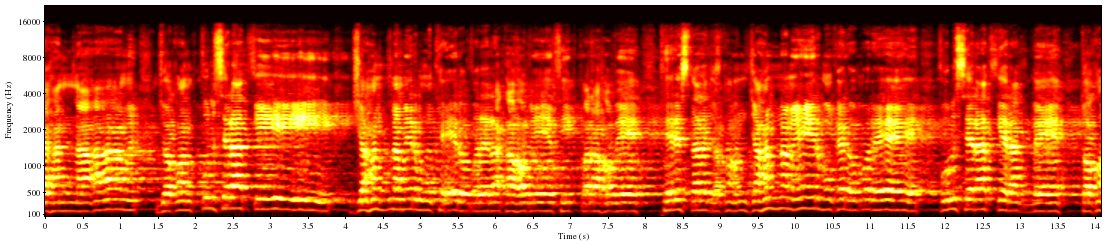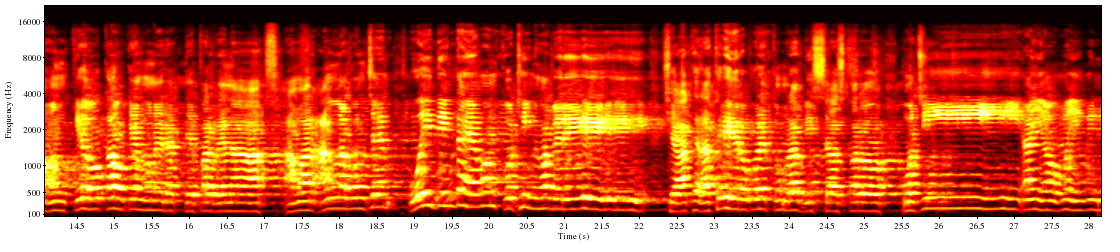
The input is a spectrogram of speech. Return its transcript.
জাহান্নাম। যখন পুলসেরাতকে জাহান্নামের মুখের উপরে রাখা হবে, ফিট করা হবে ফেরেস্তারা যখন জাহান্নামের মুখের উপরে পুলসেরাতকে রাখবে, তখন কেউ কাউকে মনে রাখতে পারবে না। আমার আল্লাহ বলছেন, ওই দিনটা এমন কঠিন হবে রে, সে আখরাতের উপরে তোমরা বিশ্বাস করো। ওজি ইয়াউমাইদিন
